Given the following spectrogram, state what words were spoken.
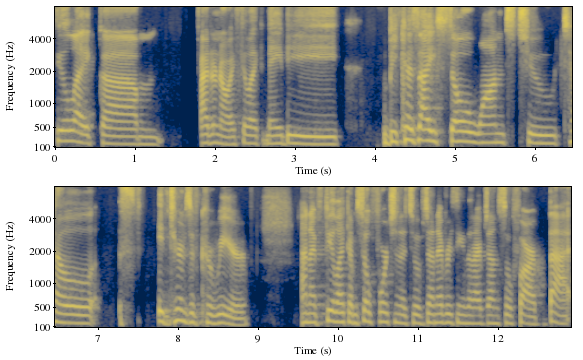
feel like, um, I don't know, I feel like maybe because I so want to tell in terms of career. And I feel like I'm so fortunate to have done everything that I've done so far. But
